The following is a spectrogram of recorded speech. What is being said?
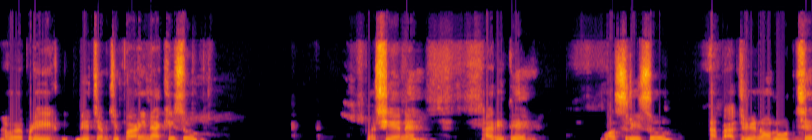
હવે આપણે એક બે ચમચી પાણી નાખીશું. પછી એને આ રીતે મસરીશું. આ બાજરીનો લોટ છે,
